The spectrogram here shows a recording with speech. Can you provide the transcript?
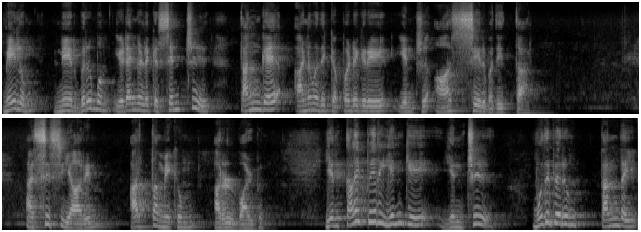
மேலும் நீர் விரும்பும் இடங்களுக்கு சென்று தங்க அனுமதிக்கப்படுகிறேன் என்று ஆசீர்வதித்தார். அசிசியாரின் அர்த்தமிகும் அருள்வாழ்வு. என் தலைப்பேறு எங்கே என்று முதுபெரும் தந்தை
